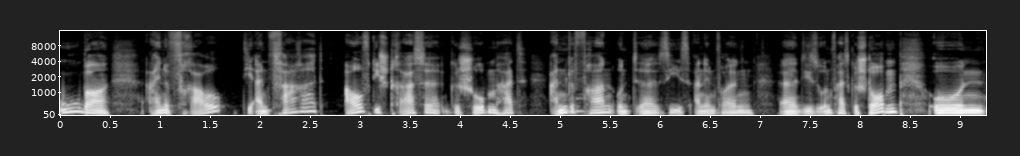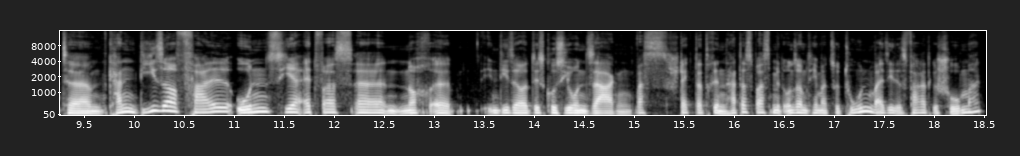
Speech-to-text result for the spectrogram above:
Uber eine Frau, die ein Fahrrad auf die Straße geschoben hat, angefahren und äh, sie ist an den Folgen äh, dieses Unfalls gestorben. Und äh, kann dieser Fall uns hier etwas äh, noch äh, in dieser Diskussion sagen? Was steckt da drin? Hat das was mit unserem Thema zu tun, weil sie das Fahrrad geschoben hat?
